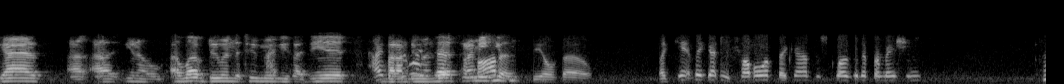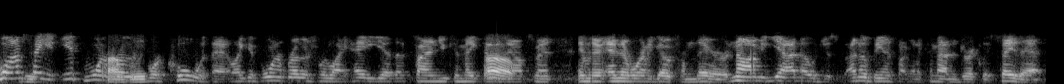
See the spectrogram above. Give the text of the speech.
guys, I, I you know, I love doing the two movies I did, I but I'm doing like this. that's I mean, you, deal though. Like, can't they get in trouble if they can't disclose that information? Well, I'm saying if Warner Probably. Brothers were cool with that, like if Warner Brothers were like, hey, yeah, that's fine, you can make that Oh. announcement, and then and then we're going to go from there. No, I mean, yeah, I know, just I know Ben's not going to come out and directly say that,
